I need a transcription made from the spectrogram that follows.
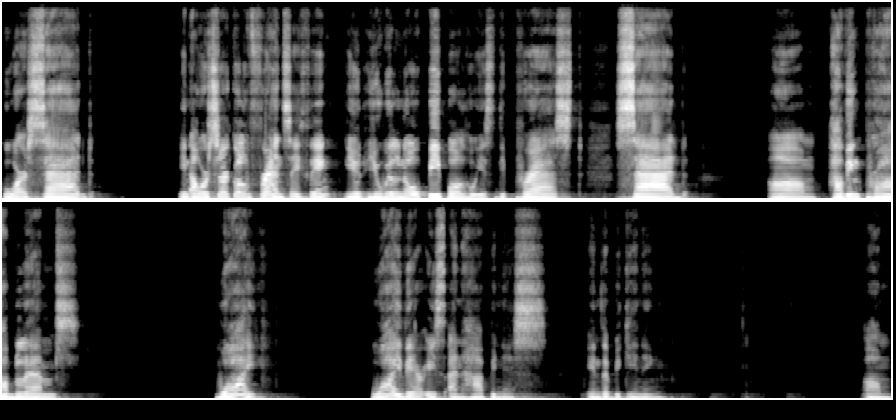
who are sad. In our circle of friends, I think, you, you will know people who is depressed, sad, um, having problems. Why? Why there is unhappiness in the beginning? Um,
